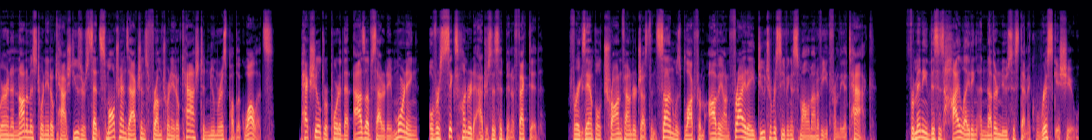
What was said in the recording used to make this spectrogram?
where an anonymous Tornado Cash user sent small transactions from Tornado Cash to numerous public wallets. PeckShield reported that as of Saturday morning, over 600 addresses had been affected. For example, Tron founder Justin Sun was blocked from Aave on Friday due to receiving a small amount of ETH from the attack. For many, this is highlighting another new systemic risk issue.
